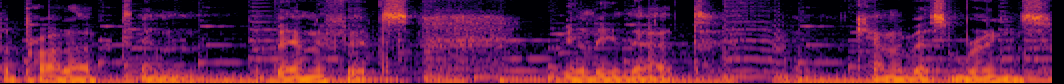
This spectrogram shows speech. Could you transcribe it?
the product and the benefits really that cannabis brings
